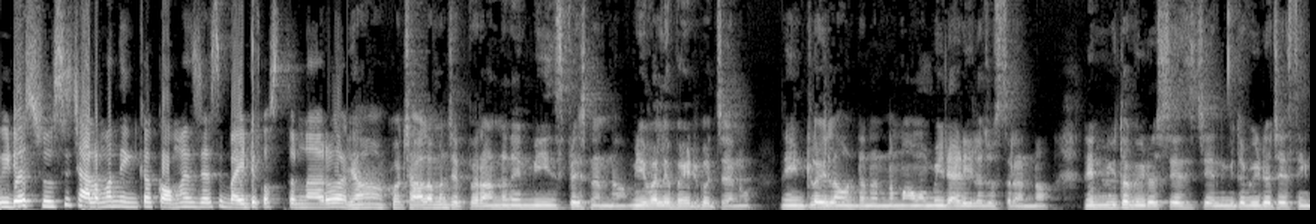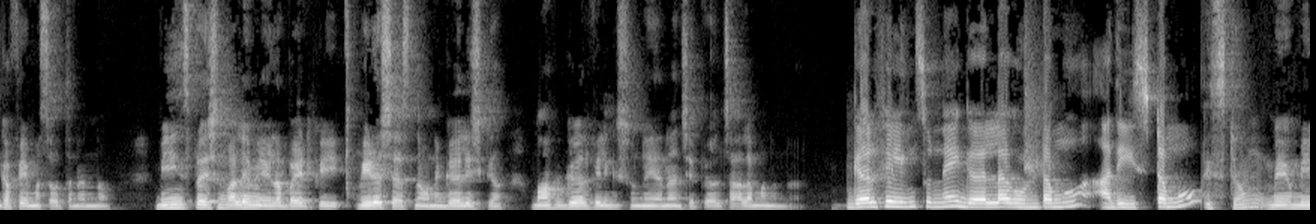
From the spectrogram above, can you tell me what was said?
వీడియోస్ చూసి చాలా మంది ఇంకా కామెంట్స్ చేసి బయటకు వస్తున్నారు చాలా మంది చెప్పారు అన్న నేను మీ ఇన్స్పిరేషన్ అన్న మీ వల్లే బయటకు వచ్చాను. నేను ఇంట్లో ఇలా ఉంటానన్న మా మమ్మీ డాడీ ఇలా చూస్తారన్న. నేను మీతో వీడియోస్ చేసి మీతో వీడియో చేస్తే ఇంకా ఫేమస్ అవుతానన్న. మీ ఇన్స్పిరేషన్ వల్లే మేము ఇలా బయటకి వీడియోస్ చేస్తున్నాం గర్లిష్గా. మాకు గర్ల్ ఫీలింగ్స్ ఉన్నాయి అని చెప్పేవాళ్ళు చాలా మంది ఉన్నారు. గర్ల్ ఫీలింగ్స్ ఉన్నాయి గర్ల్ లాగా ఉంటాము అది ఇష్టము. ఇష్టం మేము మీ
